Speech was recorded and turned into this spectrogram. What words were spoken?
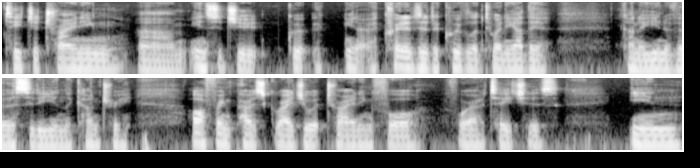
teacher training um, institute, you know, accredited equivalent to any other kind of university in the country, offering postgraduate training for, for our teachers in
